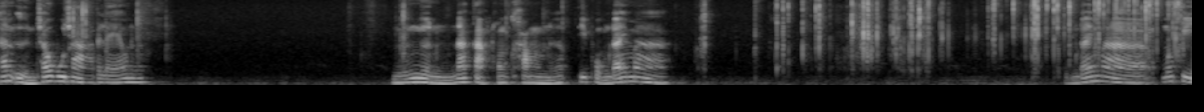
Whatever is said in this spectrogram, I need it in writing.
ท่านอื่นเช่าบูชาไปแล้วนะครับ เนื้อเงินหน้ากากทองคำนะครับที่ผมได้มา ผมได้มาเมื่อปี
